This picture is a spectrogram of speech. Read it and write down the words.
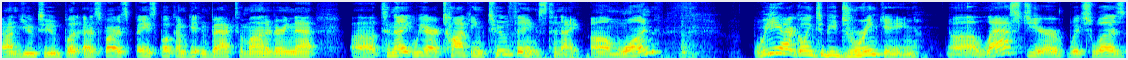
on YouTube. But as far as Facebook, I'm getting back to monitoring that. Uh, tonight we are talking two things tonight. Um, one, we are going to be drinking uh, last year, which was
